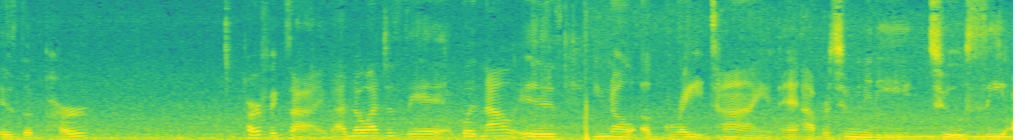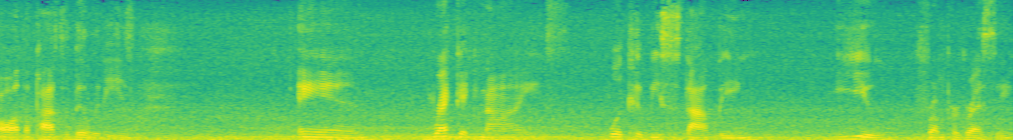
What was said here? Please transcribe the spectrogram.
is the per perfect time. I know I just said, but now is, you know, a great time and opportunity to see all the possibilities and recognize what could be stopping you from progressing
